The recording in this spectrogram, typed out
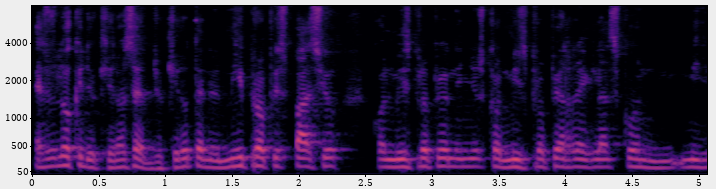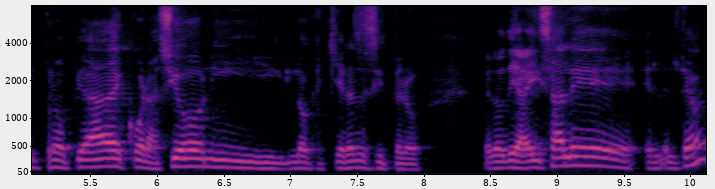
eso es lo que yo quiero hacer, yo quiero tener mi propio espacio con mis propios niños, con mis propias reglas, con mi propia decoración y lo que quieras decir, pero, pero de ahí sale el, tema.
